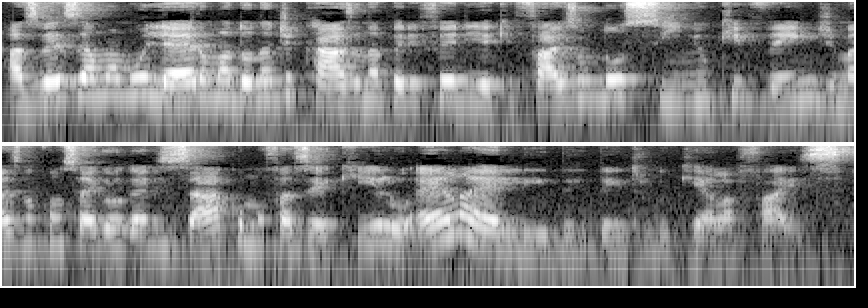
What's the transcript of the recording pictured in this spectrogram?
Às vezes é uma mulher, uma dona de casa na periferia que faz um docinho, que vende, mas não consegue organizar como fazer aquilo. Ela é líder dentro do que ela faz.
